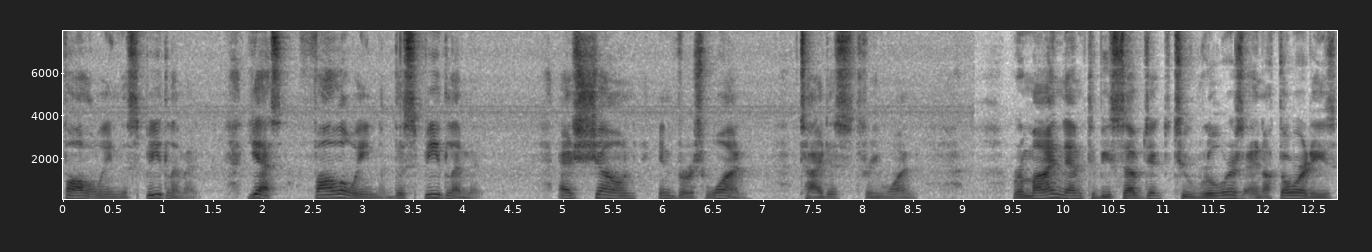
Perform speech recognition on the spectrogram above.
following the speed limit. Yes, following the speed limit, as shown in verse 1, Titus 3 1. Remind them to be subject to rulers and authorities,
